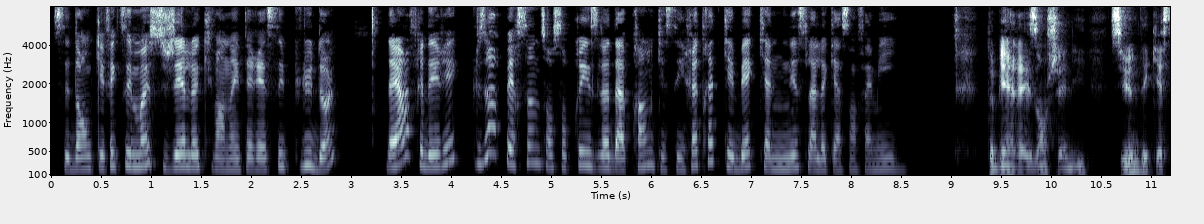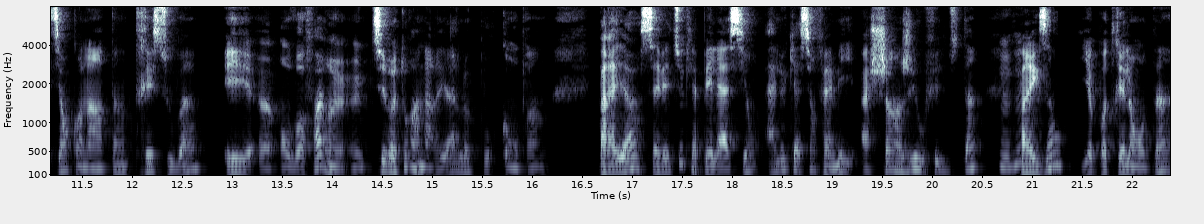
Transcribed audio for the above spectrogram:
C'est donc effectivement un sujet là, qui va en intéresser plus d'un. D'ailleurs, Frédéric, plusieurs personnes sont surprises d'apprendre que c'est Retraite Québec qui administre l'allocation famille. Tu as bien raison, Chani. C'est une des questions qu'on entend très souvent et euh, on va faire un, petit retour en arrière là, pour comprendre. Par ailleurs, savais-tu que l'appellation allocation famille a changé au fil du temps? Mm-hmm. Par exemple, il n'y a pas très longtemps,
